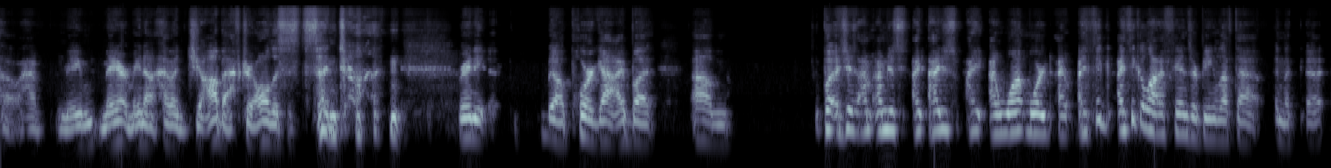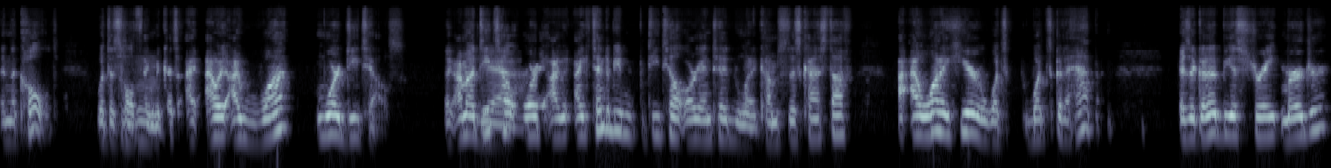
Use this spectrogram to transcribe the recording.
uh, have may may or may not have a job after all this is said and done. Randy, uh, poor guy, but um, but just I'm, I'm just I, I just I, I want more. I, I think I think a lot of fans are being left out in the uh, in the cold with this whole mm-hmm. thing because I, I I want more details. Like I'm a detail yeah. or I, I tend to be detail oriented when it comes to this kind of stuff. I, I want to hear what's what's going to happen. Is it going to be a straight merger?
